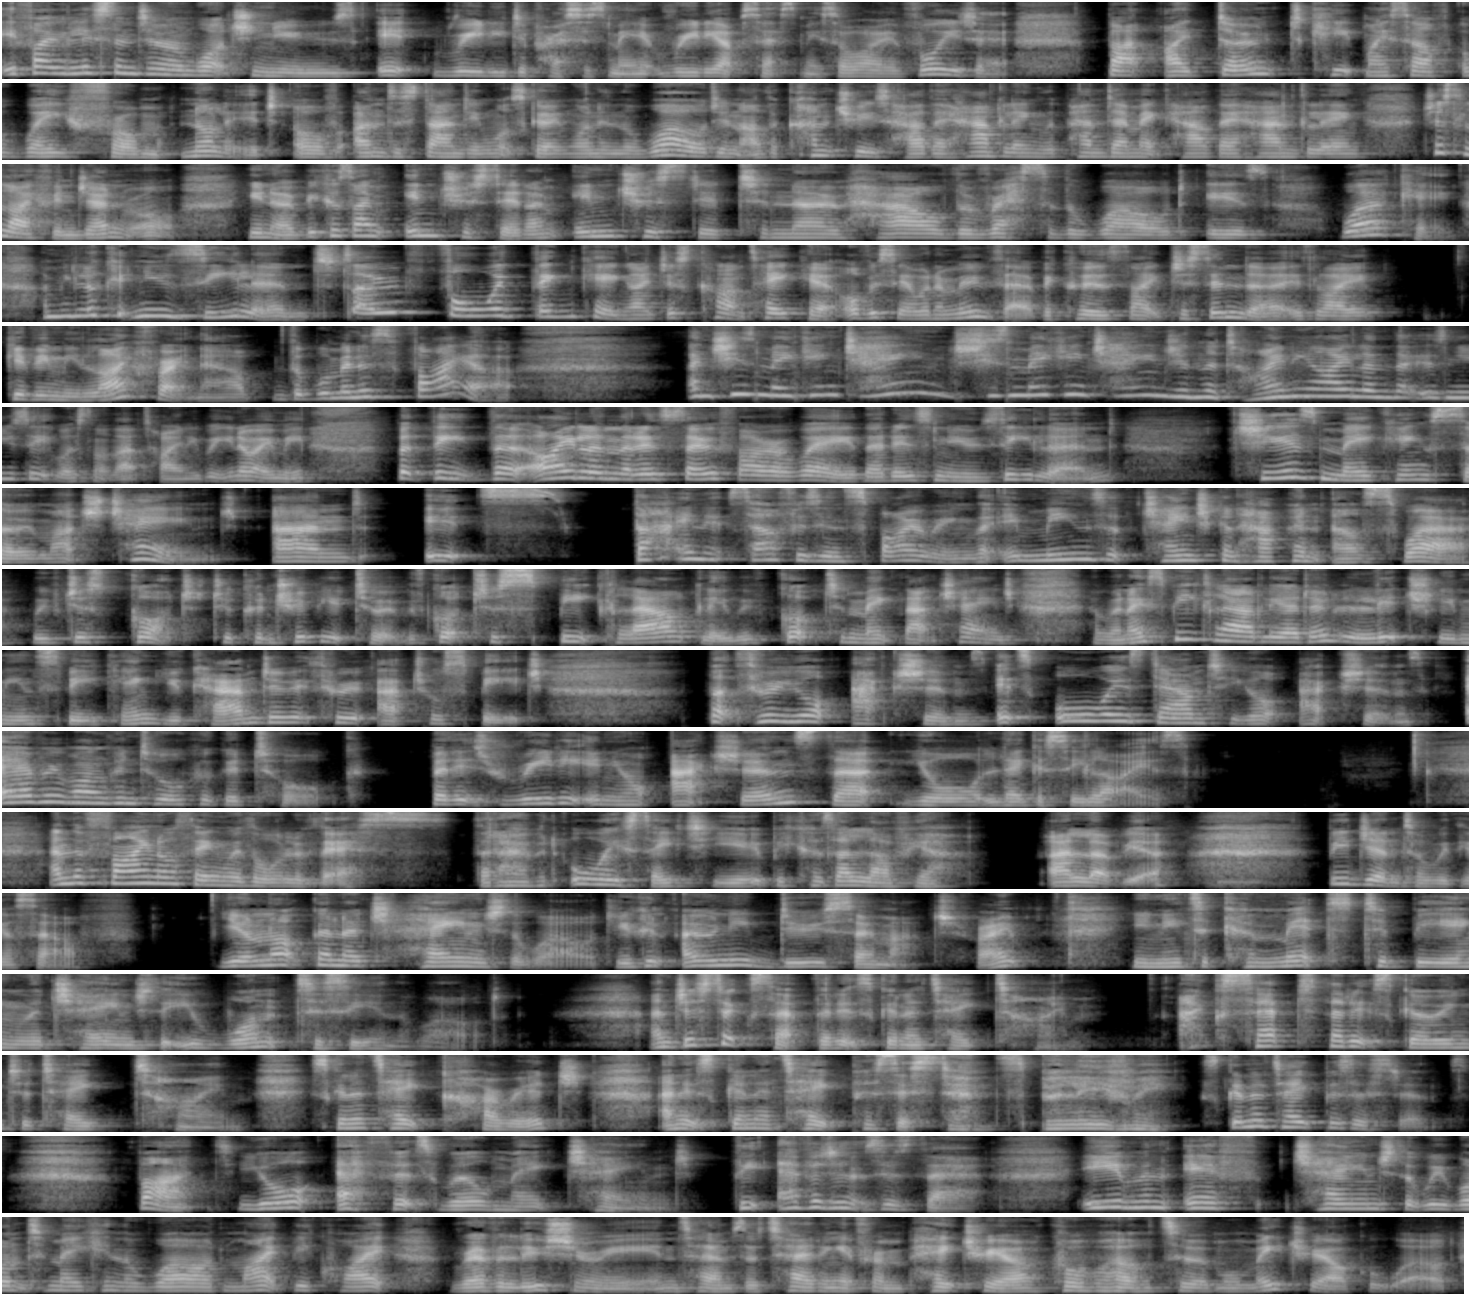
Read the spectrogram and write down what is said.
if I listen to and watch news, it really depresses me. It really upsets me. So I avoid it. But I don't keep myself away from knowledge of understanding what's going on in the world, in other countries, how they're handling the pandemic, how they're handling just life in general, you know, because I'm interested. I'm interested to know how the rest of the world is working. I mean, look at New Zealand. So forward thinking. I just can't take it. Obviously, I want to move there because like Jacinda is like, giving me life right now. The woman is fire. And she's making change. She's making change in the tiny island that is New Zealand. Well, it's not that tiny, but you know what I mean. But the, the island that is so far away, that is New Zealand, she is making so much change. And it's that in itself is inspiring that it means that change can happen elsewhere. We've just got to contribute to it. We've got to speak loudly. We've got to make that change. And when I speak loudly, I don't literally mean speaking. You can do it through actual speech, but through your actions. It's always down to your actions. Everyone can talk a good talk, but it's really in your actions that your legacy lies. And the final thing with all of this that I would always say to you because I love you. I love you. Be gentle with yourself. You're not going to change the world. You can only do so much, right? You need to commit to being the change that you want to see in the world. And just accept that it's going to take time. Accept that it's going to take time. It's going to take courage and it's going to take persistence. Believe me, it's going to take persistence but your efforts will make change. The evidence is there. Even if change that we want to make in the world might be quite revolutionary in terms of turning it from patriarchal world to a more matriarchal world,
